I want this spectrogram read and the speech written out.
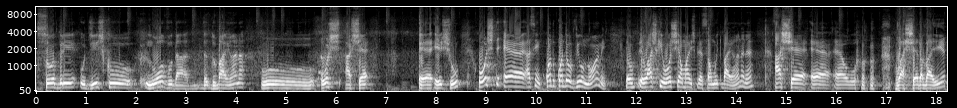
sobre o disco novo da, da do Baiana, o Ox Axé é, Exu. Oxe, é, assim, quando, quando eu vi o nome, eu, eu acho que Oxe é uma expressão muito baiana, né? Axé é, é o, o axé da Bahia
